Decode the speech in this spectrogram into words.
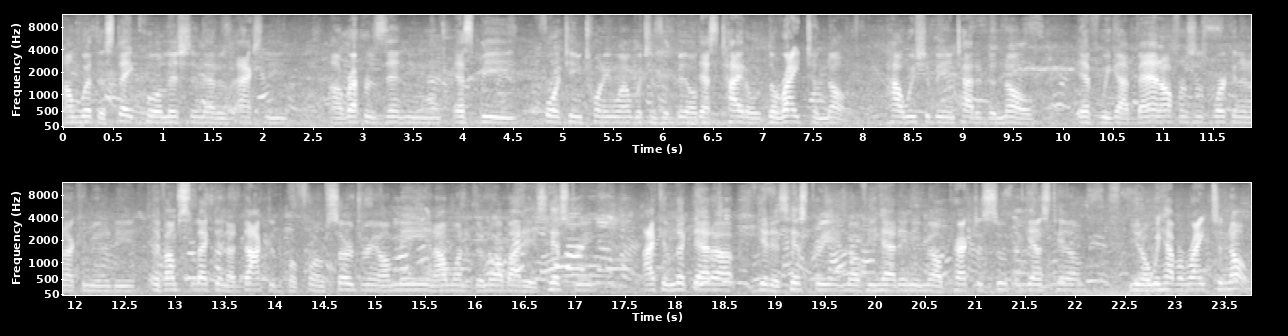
I'm with a state coalition that is actually uh, representing SB 1421, which is a bill that's titled The Right to Know, how we should be entitled to know if we got bad officers working in our community, if I'm selecting a doctor to perform surgery on me and I wanted to know about his history, I can look that up, get his history, know if he had any malpractice suit against him. You know, we have a right to know.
